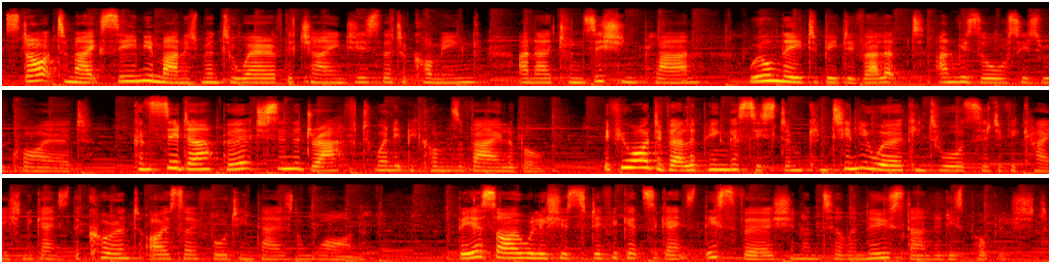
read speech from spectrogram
Start to make senior management aware of the changes that are coming and a transition plan will need to be developed and resources required. Consider purchasing the draft when it becomes available. If you are developing a system, continue working towards certification against the current ISO 14001. BSI will issue certificates against this version until a new standard is published.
